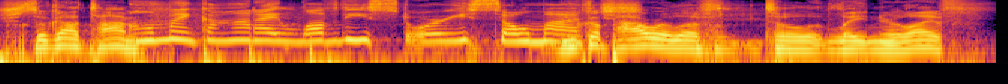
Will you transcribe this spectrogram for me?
She still got time. Oh my God, I love these stories so much. you could power lift till late in your life.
